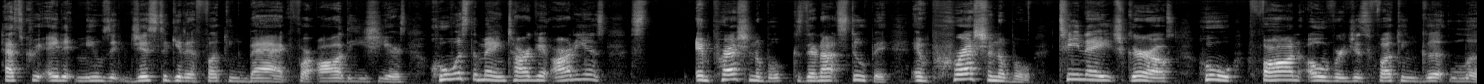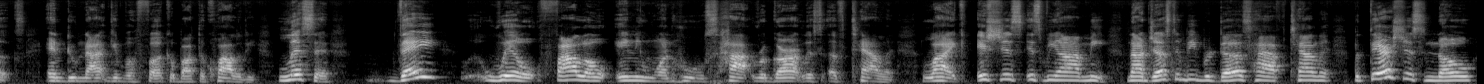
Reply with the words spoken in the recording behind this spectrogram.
has created music just to get a fucking bag for all these years. Who was the main target audience? Impressionable, because they're not stupid. Impressionable teenage girls who fawn over just fucking good looks and do not give a fuck about the quality. Listen, they will follow anyone who's hot regardless of talent. Like it's just it's beyond me. Now Justin Bieber does have talent, but there's just no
